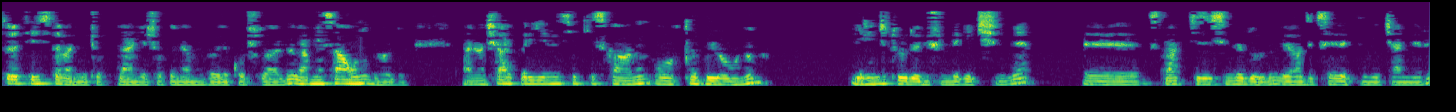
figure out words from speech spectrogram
stratejisi de bence çok bence çok önemli böyle koşularda. Ben mesela onu gördüm. Yani aşağı yukarı 28K'nın orta bloğunun birinci tur dönüşünde geçişinde e, start çizgisinde durdum. Birazcık seyrettim geçenleri.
